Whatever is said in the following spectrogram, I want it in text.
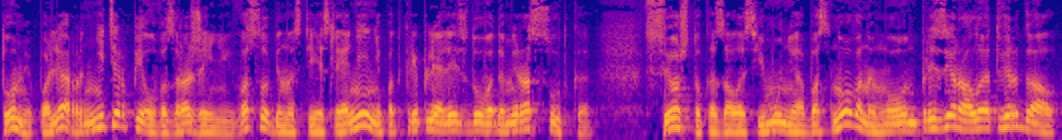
Томми Поляр не терпел возражений, в особенности, если они не подкреплялись доводами рассудка. Все, что казалось ему необоснованным, он презирал и отвергал.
